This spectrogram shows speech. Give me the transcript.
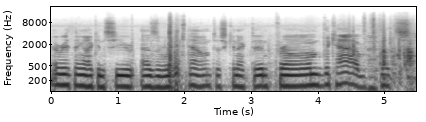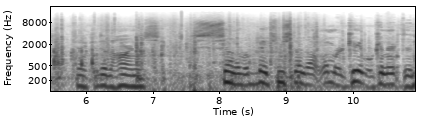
everything I can see as of right now disconnected from the cab that's connected to the harness. Son of a bitch, we still got one more cable connected.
